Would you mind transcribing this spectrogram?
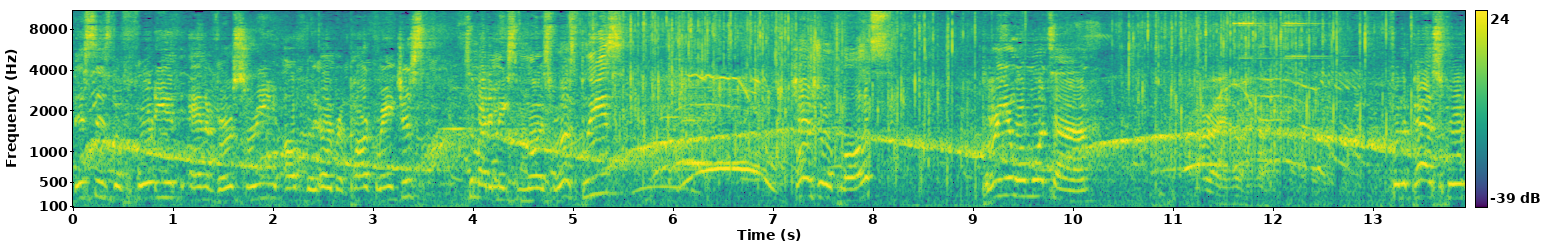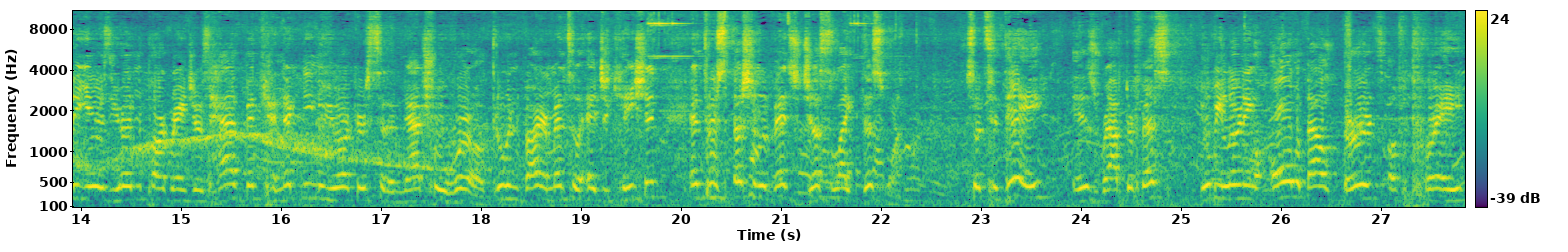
this is the 40th anniversary of the Urban Park Rangers. Somebody make some noise for us, please. Hold your applause. Bring it one more time. All right, all right, all right. For the past 40 years, the Urban Park Rangers have been connecting New Yorkers to the natural world through environmental education and through special events just like this one. So today is Raptor Fest. You'll be learning all about birds of prey,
